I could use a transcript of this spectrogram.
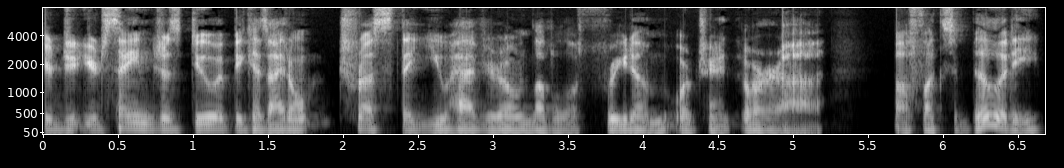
You're you're saying just do it because I don't trust that you have your own level of freedom or trans, or uh, uh, flexibility.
